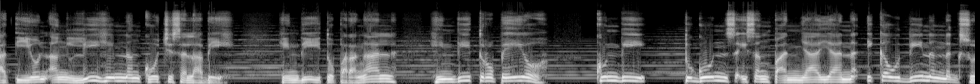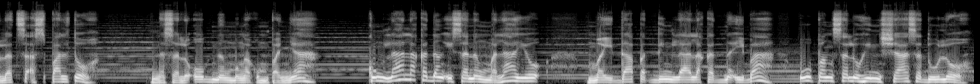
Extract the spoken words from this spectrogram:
At iyon ang lihim ng kotse sa labi. Hindi ito parangal, hindi tropeyo, kundi tugon sa isang paanyaya na ikaw din ang nagsulat sa aspalto. Na sa loob ng mga kumpanya, kung lalakad ang isa ng malayo, may dapat ding lalakad na iba upang saluhin siya sa dulo.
